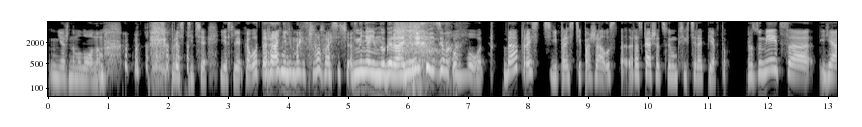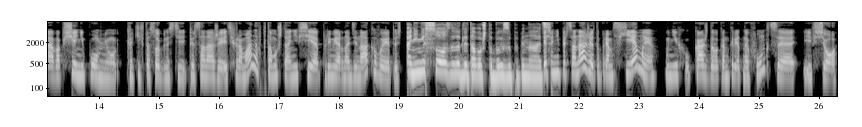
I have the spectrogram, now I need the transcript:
нежным лоном. Простите, если кого-то ранили мои слова сейчас. Меня немного ранили, видимо. Вот. Да, прости, прости, пожалуйста. Расскажешь это своему психотерапевту. Разумеется, я вообще не помню каких-то особенностей персонажей этих романов, потому что они все примерно одинаковые. То есть они не созданы для того, чтобы их запоминать. Это не персонажи, это прям схемы. У них у каждого конкретная функция, и все.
